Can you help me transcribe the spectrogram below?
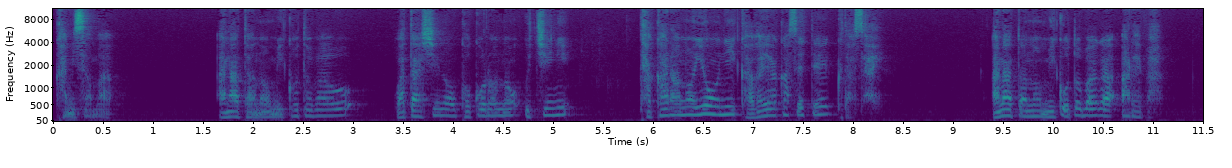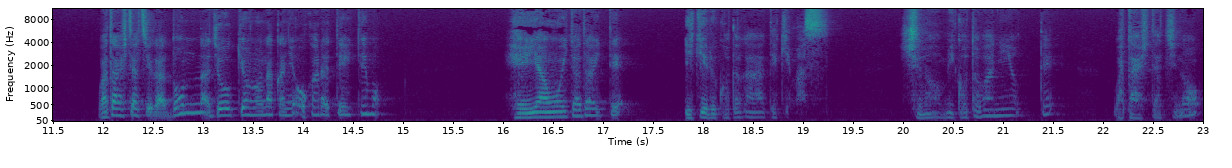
神様あなたの御言葉を私の心の内に宝のように輝かせてください。あなたの御言葉があれば私たちがどんな状況の中に置かれていても平安をいただいて生きることができます。主の御言葉によって私たちの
